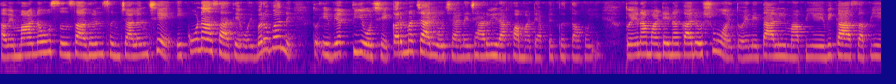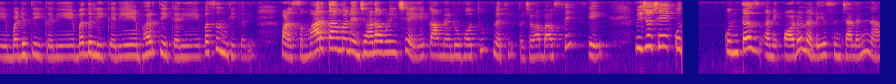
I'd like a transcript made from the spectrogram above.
હવે માનવ સંસાધન સંચાલન છે એ કોના સાથે હોય, બરોબર ને? તો એ વ્યક્તિઓ છે, કર્મચારીઓ છે, આને જાળવી રાખવા માટે આપણે કરતા હોઈએ. તો એના માટેના કાર્યો શું હોય? તો એને તાલીમ આપીએ, વિકાસ આપીએ, બઢતી કરીએ, બદલી કરીએ, ભરતી કરીએ, પસંદગી કરીએ. પણ સમારકામ અને જાળવણી છે એ કામ એનું હોતું નથી. તો જવાબ આવશે એ. બીજો છે કુંતઝ અને ઓડોનલે સંચાલનના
